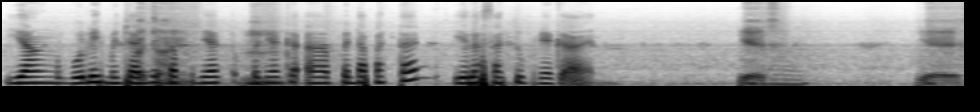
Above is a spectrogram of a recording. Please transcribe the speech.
yang boleh menjanakan Part-time. perniaga, Hmm. uh, pendapatan ialah satu perniagaan Yes. Hmm. Yes.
